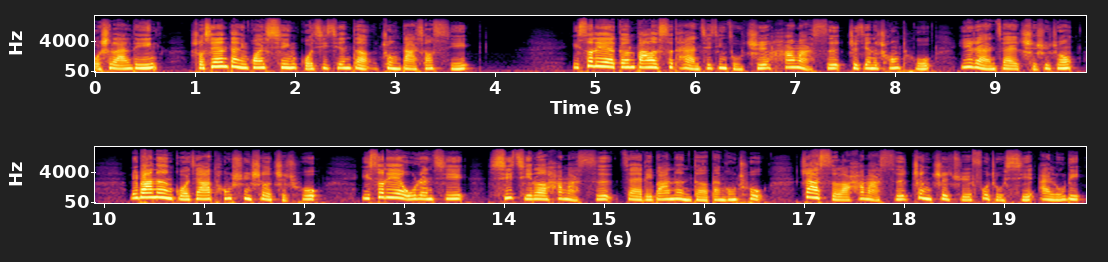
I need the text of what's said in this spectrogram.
我是兰玲。首先带您关心国际间的重大消息。以色列跟巴勒斯坦激进组织哈马斯之间的冲突依然在持续中。黎巴嫩国家通讯社指出，以色列无人机袭击了哈马斯在黎巴嫩的办公处，炸死了哈马斯政治局副主席艾鲁里。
